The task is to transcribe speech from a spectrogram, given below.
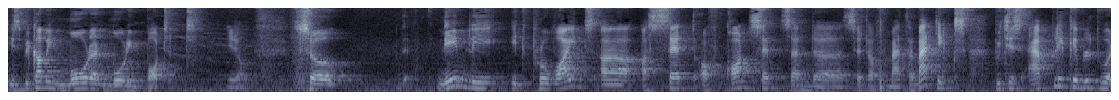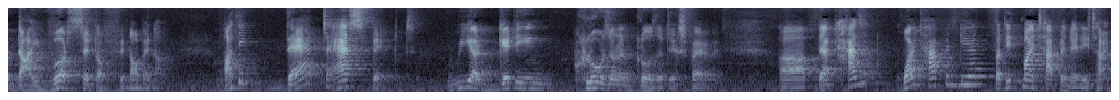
is becoming more and more important. You know, so namely it provides a, a, set of concepts and a set of mathematics which is applicable to a diverse set of phenomena. I think that aspect we are getting closer and closer to experiment. Uh, that hasn't quite happened yet but it might happen anytime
